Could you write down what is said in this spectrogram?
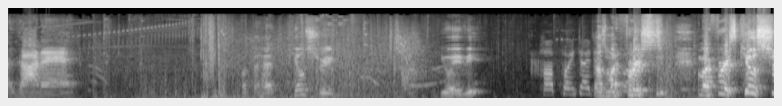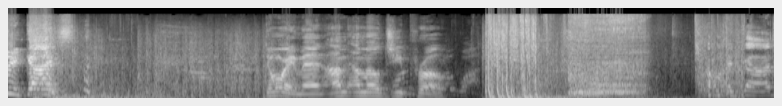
I got it! What the heck? Kill streak. UAV? Hardpoint identified. That was my first my first kill streak, guys! Don't worry, man. I'm MLG Pro. Oh my god.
